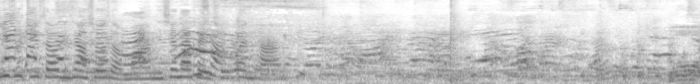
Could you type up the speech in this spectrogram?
一直举手，你想说什么？你现在可以去问他。 Oh,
